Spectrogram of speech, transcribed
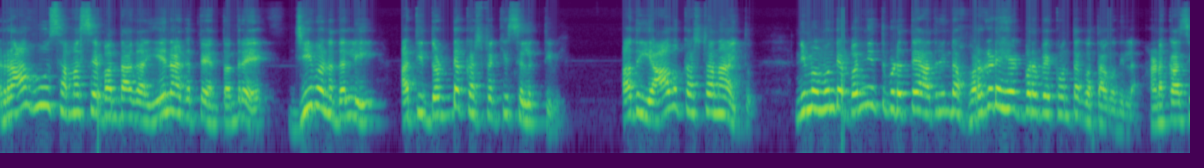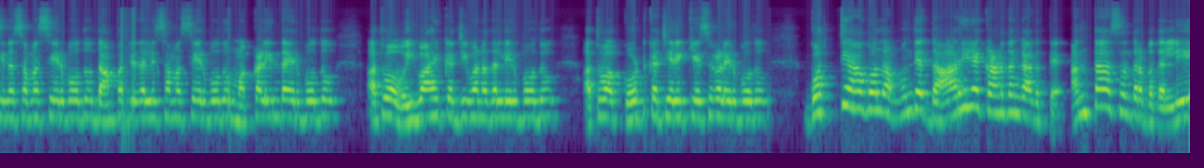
ರಾಹು ಸಮಸ್ಯೆ ಬಂದಾಗ ಏನಾಗುತ್ತೆ ಅಂತಂದ್ರೆ, ಜೀವನದಲ್ಲಿ ಅತಿ ದೊಡ್ಡ ಕಷ್ಟಕ್ಕೆ ಸಿಲುಕ್ತೀವಿ. ಅದು ಯಾವ ಕಷ್ಟನ ಆಯ್ತು? ನಿಮ್ಮ ಮುಂದೆ ಬಂದ್ ನಿಂತು ಬಿಡುತ್ತೆ ಅದರಿಂದ ಹೊರಗಡೆ ಹೇಗೆ ಬರಬೇಕು ಅಂತ ಗೊತ್ತಾಗೋದಿಲ್ಲ. ಹಣಕಾಸಿನ ಸಮಸ್ಯೆ ಇರ್ಬೋದು, ದಾಂಪತ್ಯದಲ್ಲಿ ಸಮಸ್ಯೆ ಇರ್ಬೋದು, ಮಕ್ಕಳಿಂದ ಇರ್ಬೋದು, ಅಥವಾ ವೈವಾಹಿಕ ಜೀವನದಲ್ಲಿ ಇರ್ಬೋದು, ಅಥವಾ ಕೋರ್ಟ್ ಕಚೇರಿ ಕೇಸುಗಳಿರ್ಬೋದು ಗೊತ್ತೇ ಆಗೋಲ್ಲ, ಮುಂದೆ ದಾರಿನೇ ಕಾಣ್ದಂಗಾಗುತ್ತೆ ಅಂತ ಸಂದರ್ಭದಲ್ಲಿ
